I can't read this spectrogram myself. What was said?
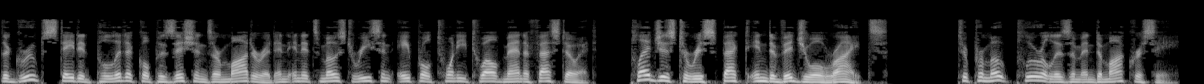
The group's stated political positions are moderate and in its most recent April 2012 manifesto it "...pledges to respect individual rights." to promote pluralism and democracy.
